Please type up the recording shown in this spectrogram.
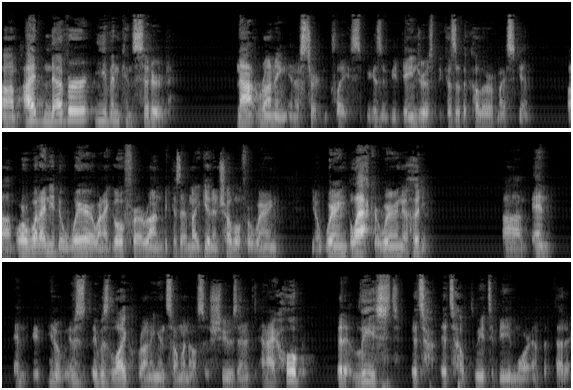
Um, I'd never even considered not running in a certain place because it would be dangerous because of the color of my skin. Um, or what I need to wear when I go for a run because I might get in trouble for wearing, you know, wearing black or wearing a hoodie. Um, and and it, you know, it was it was like running in someone else's shoes. And it, and I hope that at least it's, it's helped me to be more empathetic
